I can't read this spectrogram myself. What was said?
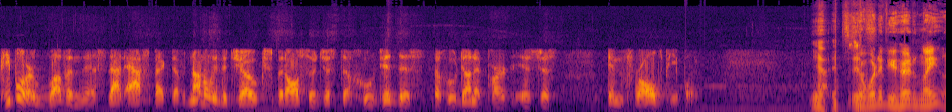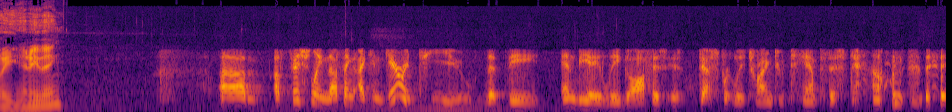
people are loving this, that aspect of it. Not only the jokes, but also just the who did this, the who done it part is just enthralled people. Yeah. It's, so, it's, what have you heard lately? Anything? Um, officially, nothing. I can guarantee you that the NBA league office is desperately trying to tamp this down. they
